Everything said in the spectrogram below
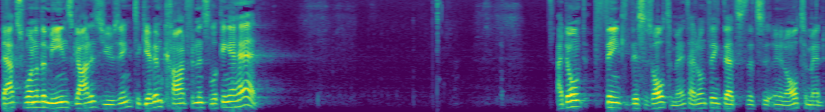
That's one of the means God is using to give him confidence looking ahead. I don't think this is ultimate. I don't think that's, that's an ultimate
